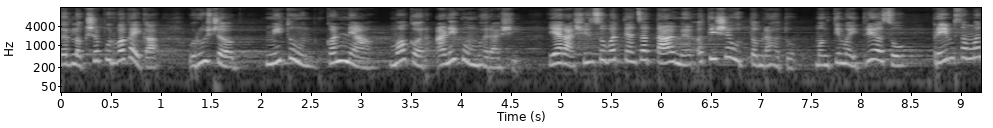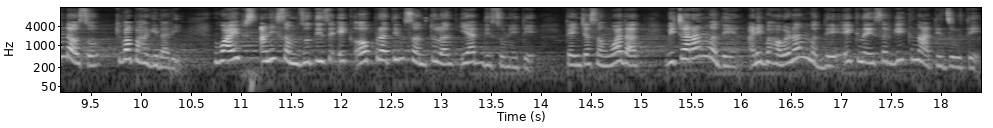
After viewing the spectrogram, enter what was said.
तर लक्षपूर्वक ऐका. वृषभ मिथुन कन्या मकर आणि कुंभ राशी या राशींसोबत त्यांचा ताळमेळ अतिशय उत्तम राहतो. मग ती मैत्री असो प्रेम संबंध असो किंवा भागीदारी वाईब्स आणि समजुतीचे एक अप्रतिम संतुलन यात दिसून येते. त्यांच्या संवादात विचारांमध्ये आणि भावनांमध्ये एक नैसर्गिक नाते जुळते.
